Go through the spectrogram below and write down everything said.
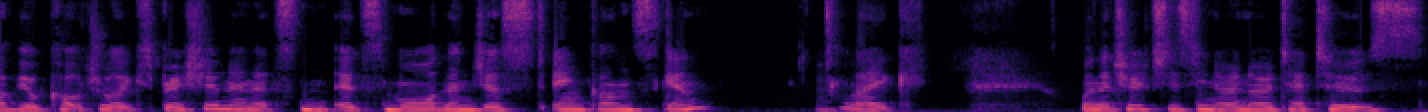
of your cultural expression, and it's it's more than just ink on skin. Like when the church is, you know, no tattoos.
